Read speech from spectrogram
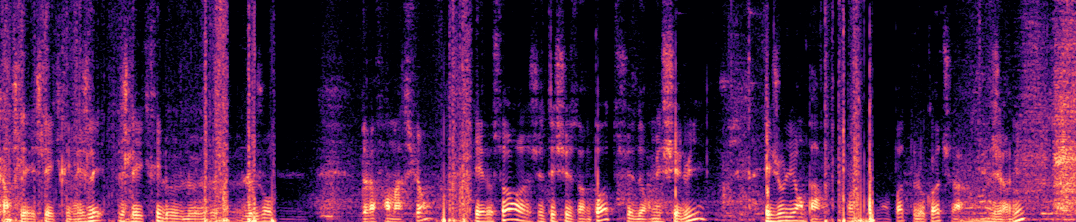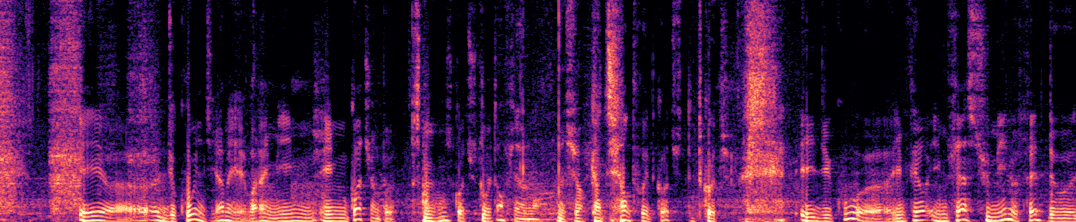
Quand je l'ai écrit, mais je l'ai- je l'ai écrit le, le- le jour du- de la formation. Et le soir, j'étais chez un pote, j'ai dormi chez lui, et je lui en parle. Donc, mon pote, le coach, là, Jérémy. Et euh, du coup, il me dit, ah mais voilà, il me, il me- il coach un peu. Parce qu'on se coach tout le temps finalement. Bien sûr. Quand tu es entouré de coach, tu te coaches. Et du coup, euh, il, me fait, il me fait assumer le fait de-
